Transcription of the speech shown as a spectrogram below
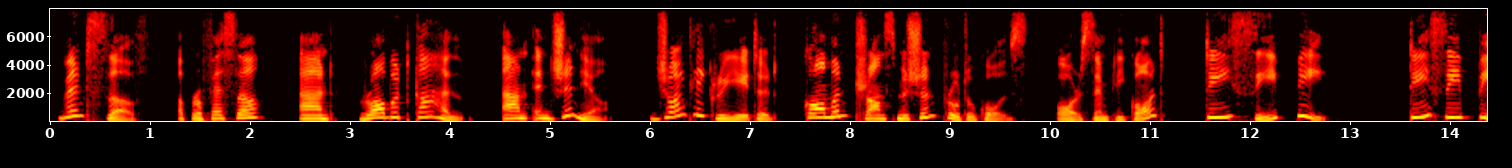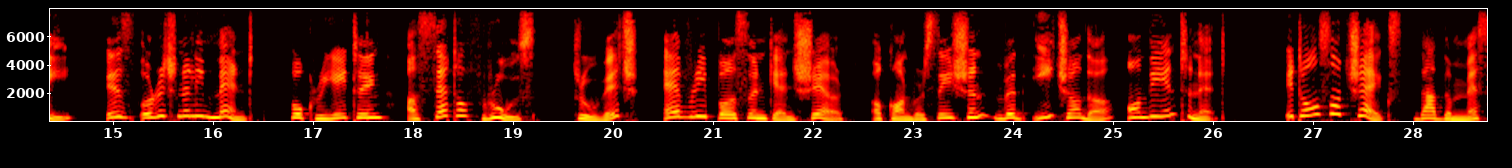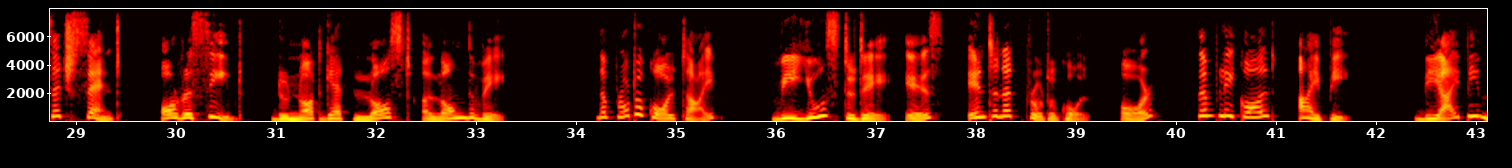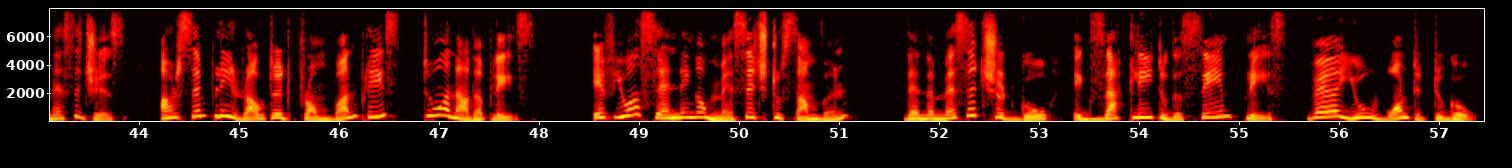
Vint Cerf, a professor, and Robert Kahn, an engineer, jointly created Common Transmission Protocols, or simply called TCP. TCP is originally meant for creating a set of rules through which every person can share a conversation with each other on the internet. It also checks that the message sent or received do not get lost along the way. The protocol type we use today is Internet Protocol or simply called IP. The IP messages are simply routed from one place to another place. If you are sending a message to someone, then the message should go exactly to the same place where you want it to go.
